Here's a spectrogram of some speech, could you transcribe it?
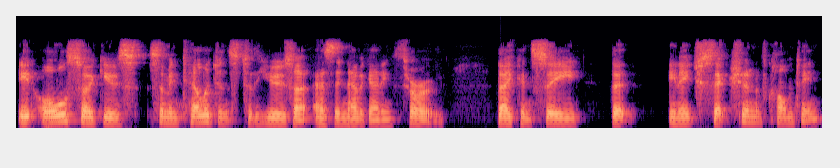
It also gives some intelligence to the user as they're navigating through. They can see that in each section of content,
